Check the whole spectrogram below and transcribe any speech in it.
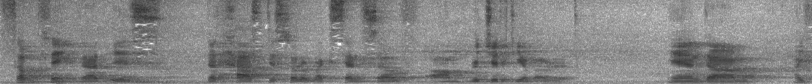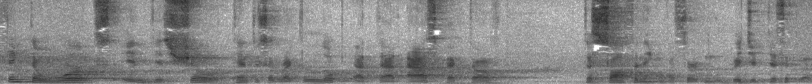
something that is that has this sort of like sense of um, rigidity about it? And um, I think the works in this show tend to sort of like look at that aspect of the softening of a certain rigid discipline.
